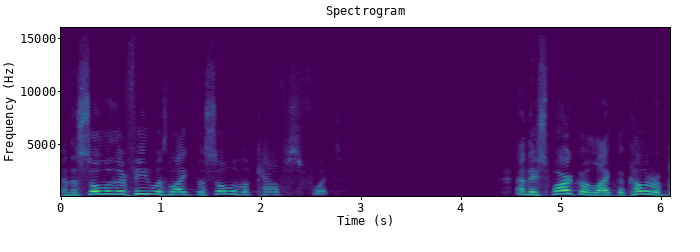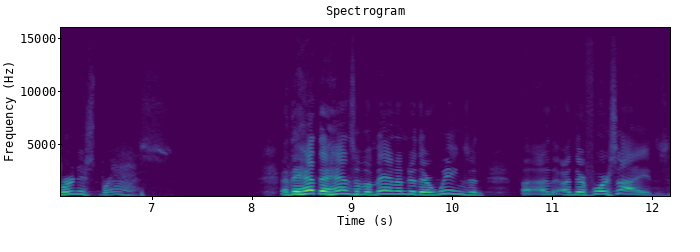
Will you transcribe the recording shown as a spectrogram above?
And the sole of their feet was like the sole of a calf's foot. And they sparkled like the color of burnished brass. And they had the hands of a man under their wings and uh, on their four sides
